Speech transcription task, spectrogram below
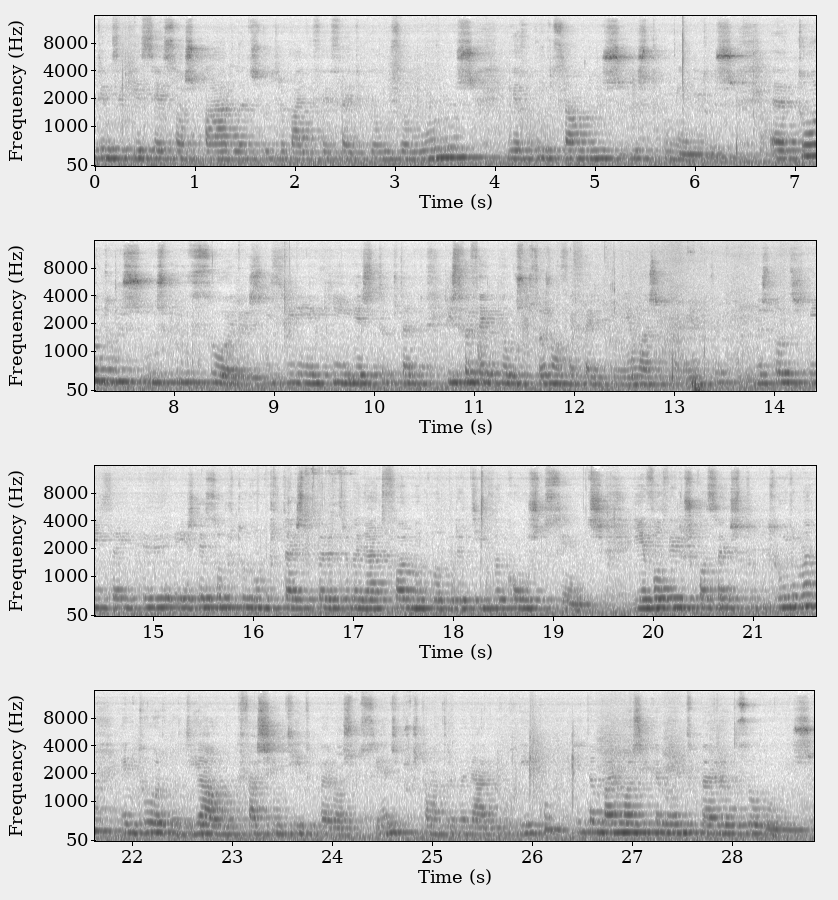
temos aqui acesso aos Padlets do trabalho que foi feito pelos alunos e a reprodução dos, dos documentos. Uh, todos os professores, e se virem aqui, este, portanto, isto foi feito pelos professores, não foi feito por mim, logicamente, mas todos dizem que este é sobretudo um pretexto para trabalhar de forma colaborativa com os docentes e envolver os conselhos de turma em torno de algo que faz sentido para os docentes, porque estão a trabalhar o currículo, e também, logicamente, para os alunos.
